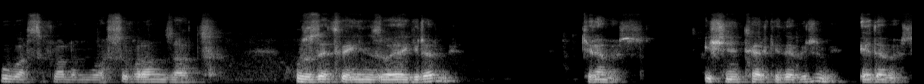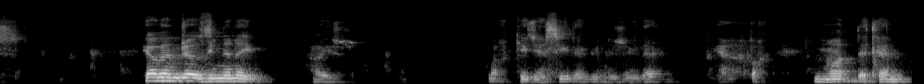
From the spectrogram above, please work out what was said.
bu vasıflarla muvassıf olan zat uzzet ve inzivaya girer mi? Giremez. İşini terk edebilir mi? Edemez. Ya ben biraz dinleneyim. Hayır. Bak gecesiyle gündüzüyle ya bak maddeten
